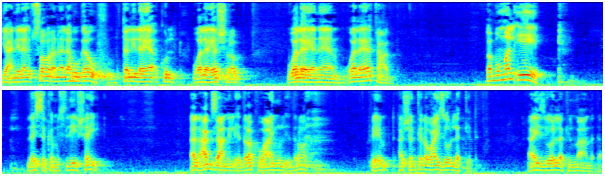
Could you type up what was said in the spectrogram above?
يعني لا يتصور أن له جوف بالتالي لا يأكل ولا يشرب ولا ينام ولا يتعب. طب أمال إيه؟ ليس كمثله شيء. العجز عن الإدراك هو عين الإدراك. فهمت؟ عشان كده هو عايز يقول لك كده. عايز يقول لك المعنى ده.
